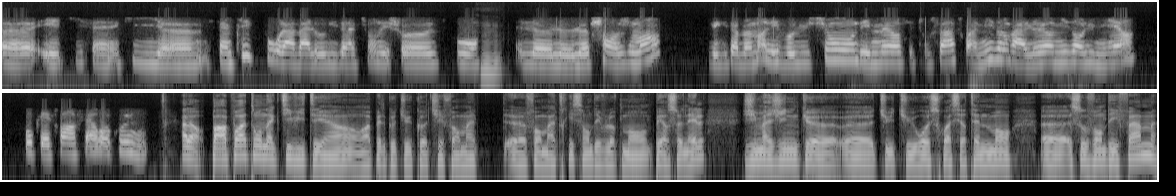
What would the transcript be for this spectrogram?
euh, et qui, qui euh, s'impliquent pour la valorisation des choses, pour mhm. le, le, le, changement, véritablement l'évolution des mœurs et tout ça, soit mise en valeur, mise en lumière pour qu'elle soit enfin reconnue. Alors, par rapport à ton activité, hein, on rappelle que tu es coach et formateur euh, formatrice en développement personnel. J'imagine que euh, tu, reçois certainement euh, souvent des femmes.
